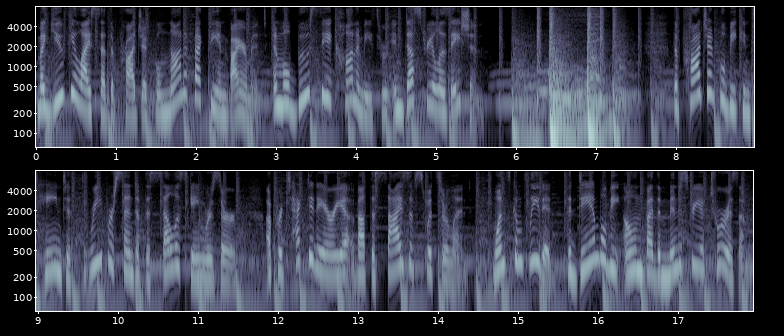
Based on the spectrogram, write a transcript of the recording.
Magufuli said the project will not affect the environment and will boost the economy through industrialization. The project will be contained to 3% of the Selous Game Reserve, a protected area about the size of Switzerland. Once completed, the dam will be owned by the Ministry of Tourism.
